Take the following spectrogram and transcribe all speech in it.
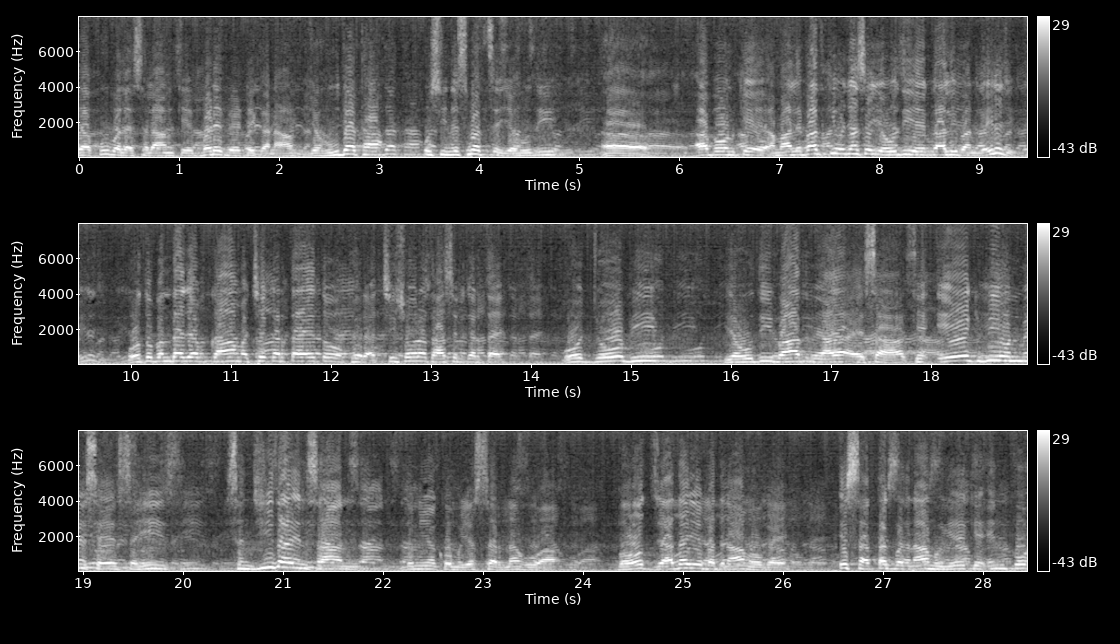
یعقوب علیہ السلام کے بڑے بیٹے کا نام یہودا تھا۔ اسی نسبت سے یہودی اب ان کے امال کی وجہ سے یہودی ایک گالی بن گئی نا جی۔ وہ تو بندہ جب کام اچھے کرتا ہے تو پھر اچھی شہرت حاصل کرتا ہے۔ وہ جو بھی یہودی بعد میں آیا ایسا کہ ایک بھی ان میں سے صحیح سنجیدہ انسان دنیا کو میسر نہ ہوا، بہت زیادہ یہ بدنام ہو گئے۔ اس حد تک بدنام ہوئی ہے کہ ان کو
